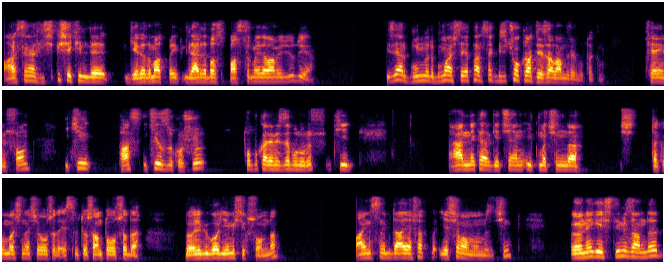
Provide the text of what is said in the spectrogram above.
Arsenal hiçbir şekilde geri adım atmayıp ileride bas, bastırmaya devam ediyordu ya. Biz eğer bunları bu maçta yaparsak bizi çok rahat cezalandırır bu takım. Kane son iki pas, iki hızlı koşu topu kalemizde buluruz ki her ne kadar geçen ilk maçında takım başında şey olsa da Espirito Santo olsa da böyle bir gol yemiştik sondan. Aynısını bir daha yaşat, yaşamamamız için öne geçtiğimiz anda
